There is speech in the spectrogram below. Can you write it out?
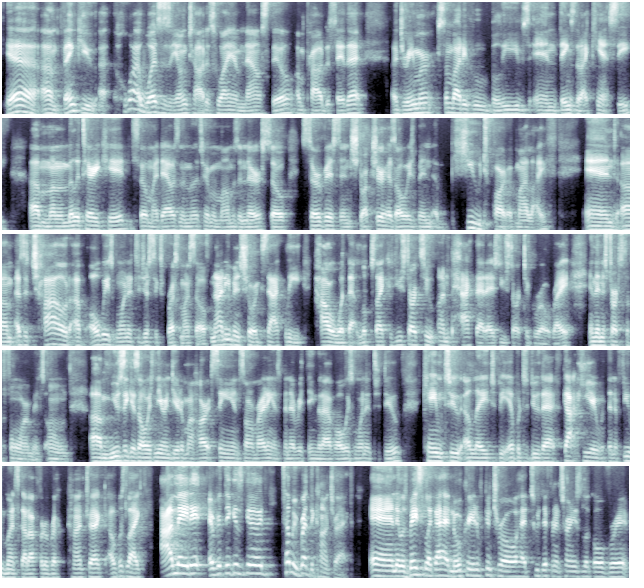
Yeah, um, thank you. Uh, who I was as a young child is who I am now. Still, I'm proud to say that a dreamer, somebody who believes in things that I can't see. Um, I'm a military kid, so my dad was in the military, my mom was a nurse. So service and structure has always been a huge part of my life. And um, as a child, I've always wanted to just express myself, not even sure exactly how or what that looks like, because you start to unpack that as you start to grow, right? And then it starts to form its own. Um, music is always near and dear to my heart. Singing and songwriting has been everything that I've always wanted to do. Came to LA to be able to do that. Got here within a few months, got offered a record contract. I was like, I made it. Everything is good. Tell me, read the contract. And it was basically like I had no creative control, had two different attorneys look over it.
